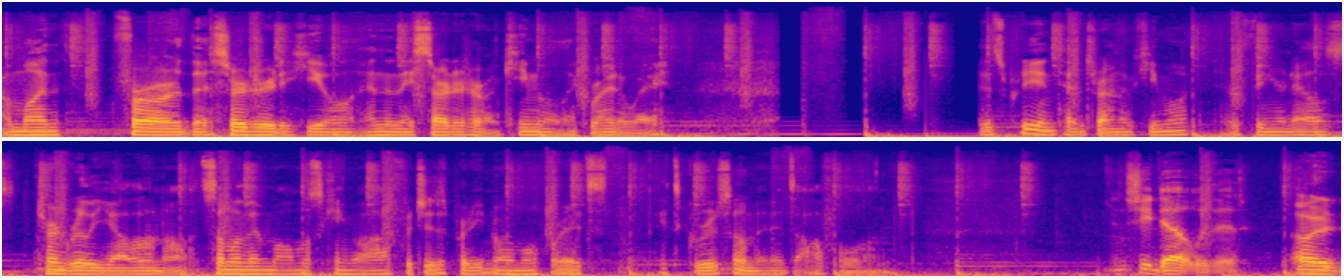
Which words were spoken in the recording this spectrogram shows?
a month for the surgery to heal, and then they started her on chemo like right away. It's pretty intense round of chemo. Her fingernails turned really yellow, and all, some of them almost came off, which is pretty normal for it. It's it's gruesome and it's awful. And And she dealt with it. Oh,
